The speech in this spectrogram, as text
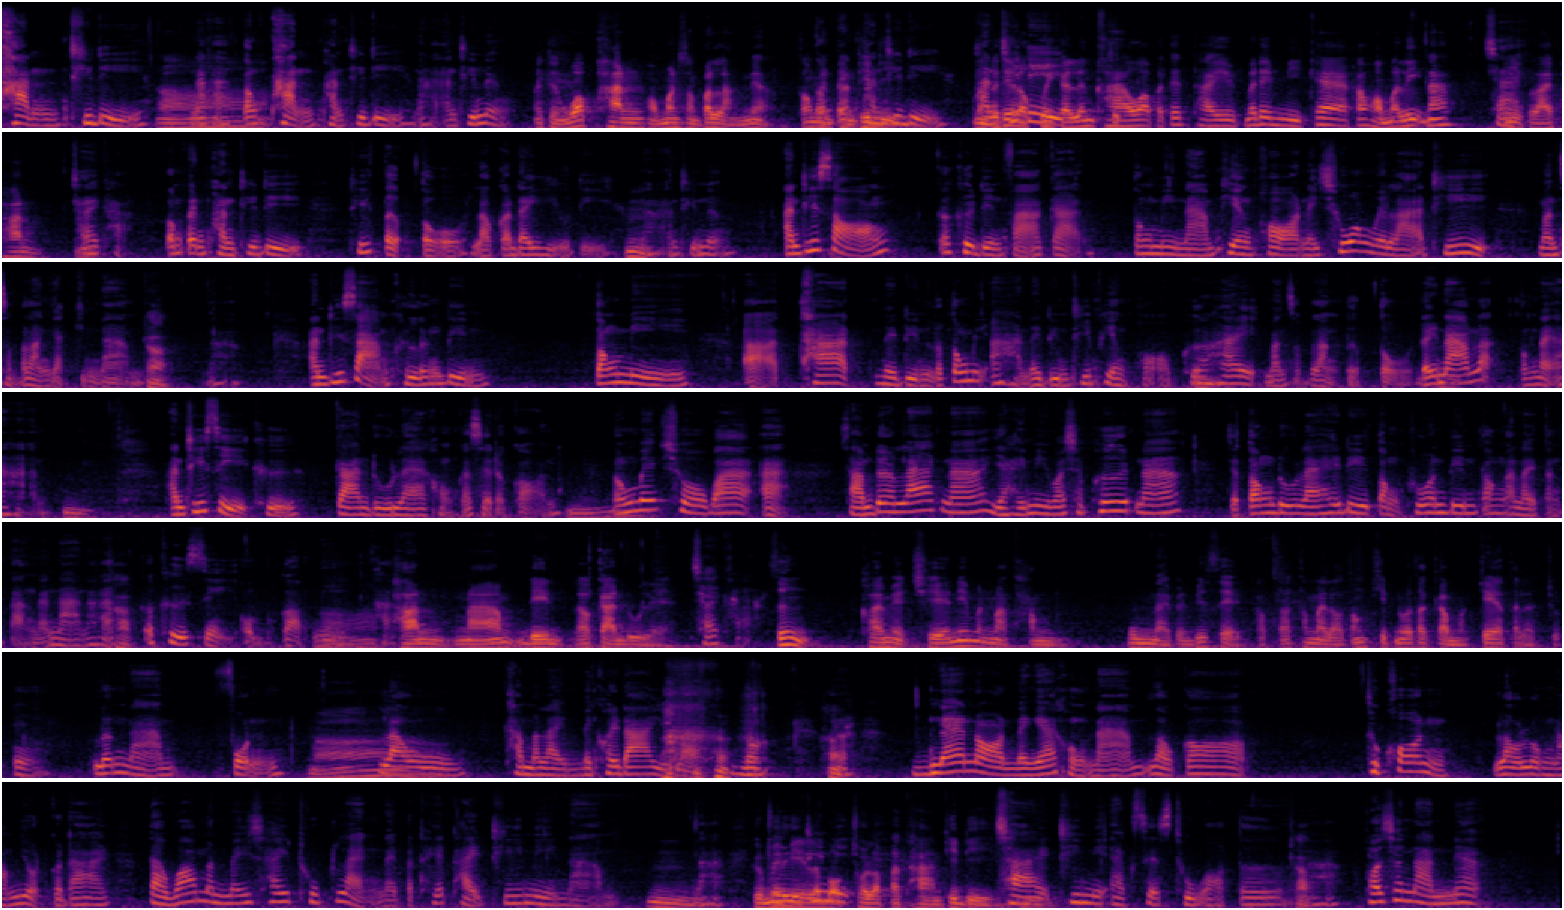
พันธุ์ที่ดีอ๋อนะคะต้องพันธุ์พันธุ์ที่ดีนะคะอันที่หนึ่งหมายถึงว่าพันธุ์ของมันสำปะหลังเนี่ยต้องเป็นต้พัอนงธุ์เป็นที่พันธุ์ที่ดีดีเหมันก็ที่เราพันธุ์ที่คุยกันดีเรื่องข้าวว่าประเทศไทยไม่ได้มีแค่ข้าวหอมมะลินะใช่มีอีกหลายพันธุ์ใช่ค่ะ ต้องเป็นพันธุ์ที่ดีที่เติบโตแล้วก็ได้ยิวดีนะคะอันที่หนึ่งอันที่สองก็คือดินฟ้าอากาศต้องมีน้ำเพียงพอในช่วงเวลาที่มันสำปะหลังอยากกินน้ำครับนะคะอันที่3คือเรื่องดินต้องมีอ่า ธาตุในดินแล้วต้องมีอาหารในดินที่เพียงพอเพื่อให้มันสำปะหลังเติบโต ได้น้ำละต้องได้อาหาร อันทีสี่ 4 คือการดูแลของเกษตรกร ต้องเมคชัวร์ว่าอะสามเดือนแรกนะ อย่าให้มีวัชพืชนะ จะต้องดูแลให้ดีต้องพรวนดินต้องอะไรต่างๆ นานานะคะครับก็คือสี่องค์ประกอบอ๋อนี้ค่ะพันธุ์น้ำดินแล้วการดูแล ใช่ค่ะ ซึ่ง climate change นี่มันมาทำมุมไหนเป็นพิเศษครับ แล้วทำไมเราต้องคิดนวัตกรรมมาแก้แต่ละจุดอืมเรื่องน้ำฝนอ่เรา ทำอะไรไม่ค่อยได้อยู่แล้วเนาะนะแน่นอนในแง่ของน้ำเราก็ทุกคนเราลงน้ำหยดก็ได้ แต่ว่ามันไม่ใช่ทุกแหล่งในประเทศไทยที่มีน้อืมำนะคะคือไม่มีหที่ระบบชลประทานที่ดี ใช่ที่มี access to water ครับนะคะเพราะฉะนั้นเนี่ย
